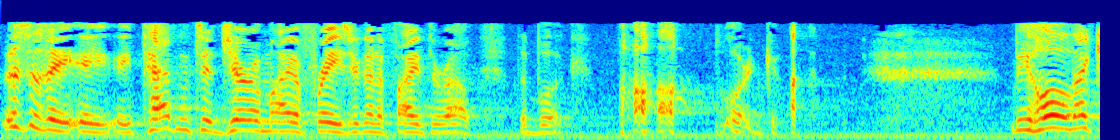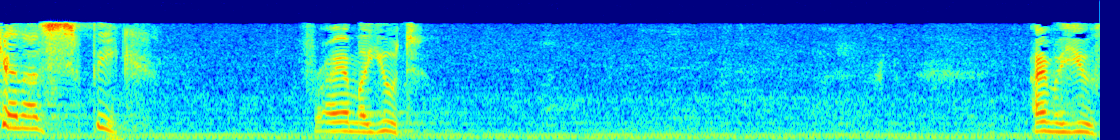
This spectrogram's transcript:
this is a, a, a patented Jeremiah phrase you're going to find throughout the book. Ah, Lord God. Behold, I cannot speak, for I am a youth. I'm a youth.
